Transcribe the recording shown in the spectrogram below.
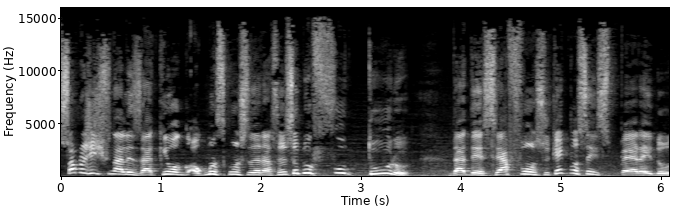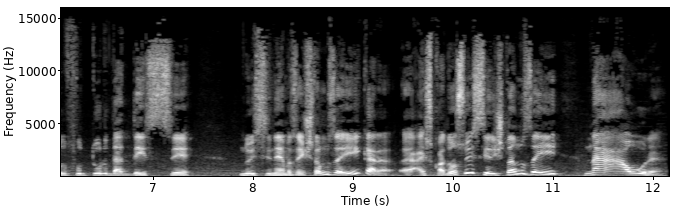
Só pra gente finalizar aqui um- algumas considerações sobre o futuro da DC. Afonso, o que, é que você espera aí do futuro da DC nos cinemas? Estamos aí, cara. A Esquadrão Suicida, estamos aí na aura.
